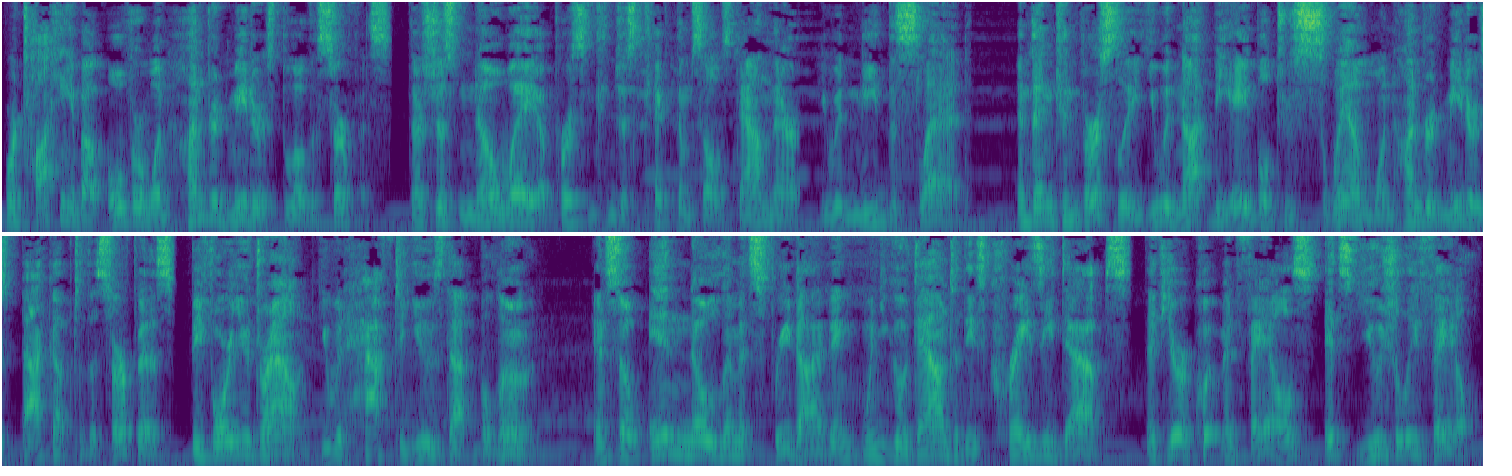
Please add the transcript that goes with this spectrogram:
We're talking about over 100 meters below the surface. There's just no way a person can just kick themselves down there. You would need the sled. And then conversely, you would not be able to swim 100 meters back up to the surface before you drown. You would have to use that balloon. And so in no limits freediving, when you go down to these crazy depths, if your equipment fails, it's usually fatal.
